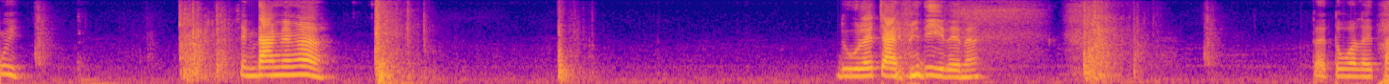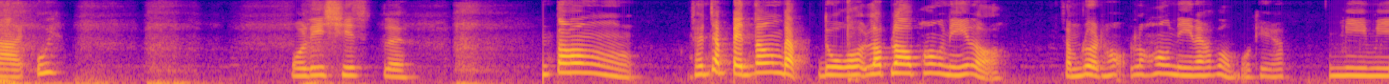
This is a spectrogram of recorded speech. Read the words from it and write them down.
อุ้ยเสียงดังยังอะดูแลวใจไม่ดีเลยนะ แต่ตัวอะไรตาย อุ้ยโมลิชิสเลย ต้อง ฉันจำเป็นต้องแบบดูรอบๆห้องนี้เหรอสำรวจห้องห้องนี้นะครับผม โอเคครับ มีมี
